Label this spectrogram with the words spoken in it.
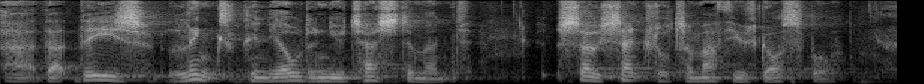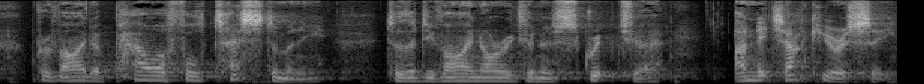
uh, that these links between the Old and New Testament, so central to Matthew's gospel, provide a powerful testimony to the divine origin of Scripture and its accuracy,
